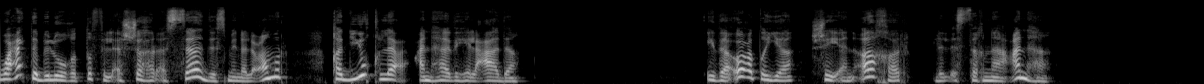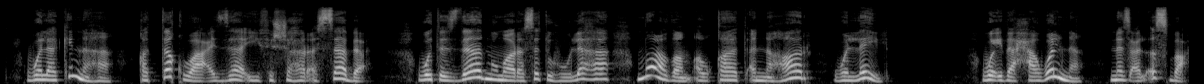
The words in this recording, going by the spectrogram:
وعند بلوغ الطفل الشهر السادس من العمر قد يقلع عن هذه العادة. إذا أعطي شيئا آخر للاستغناء عنها. ولكنها قد تقوى أعزائي في الشهر السابع وتزداد ممارسته لها معظم أوقات النهار والليل. وإذا حاولنا نزع الإصبع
